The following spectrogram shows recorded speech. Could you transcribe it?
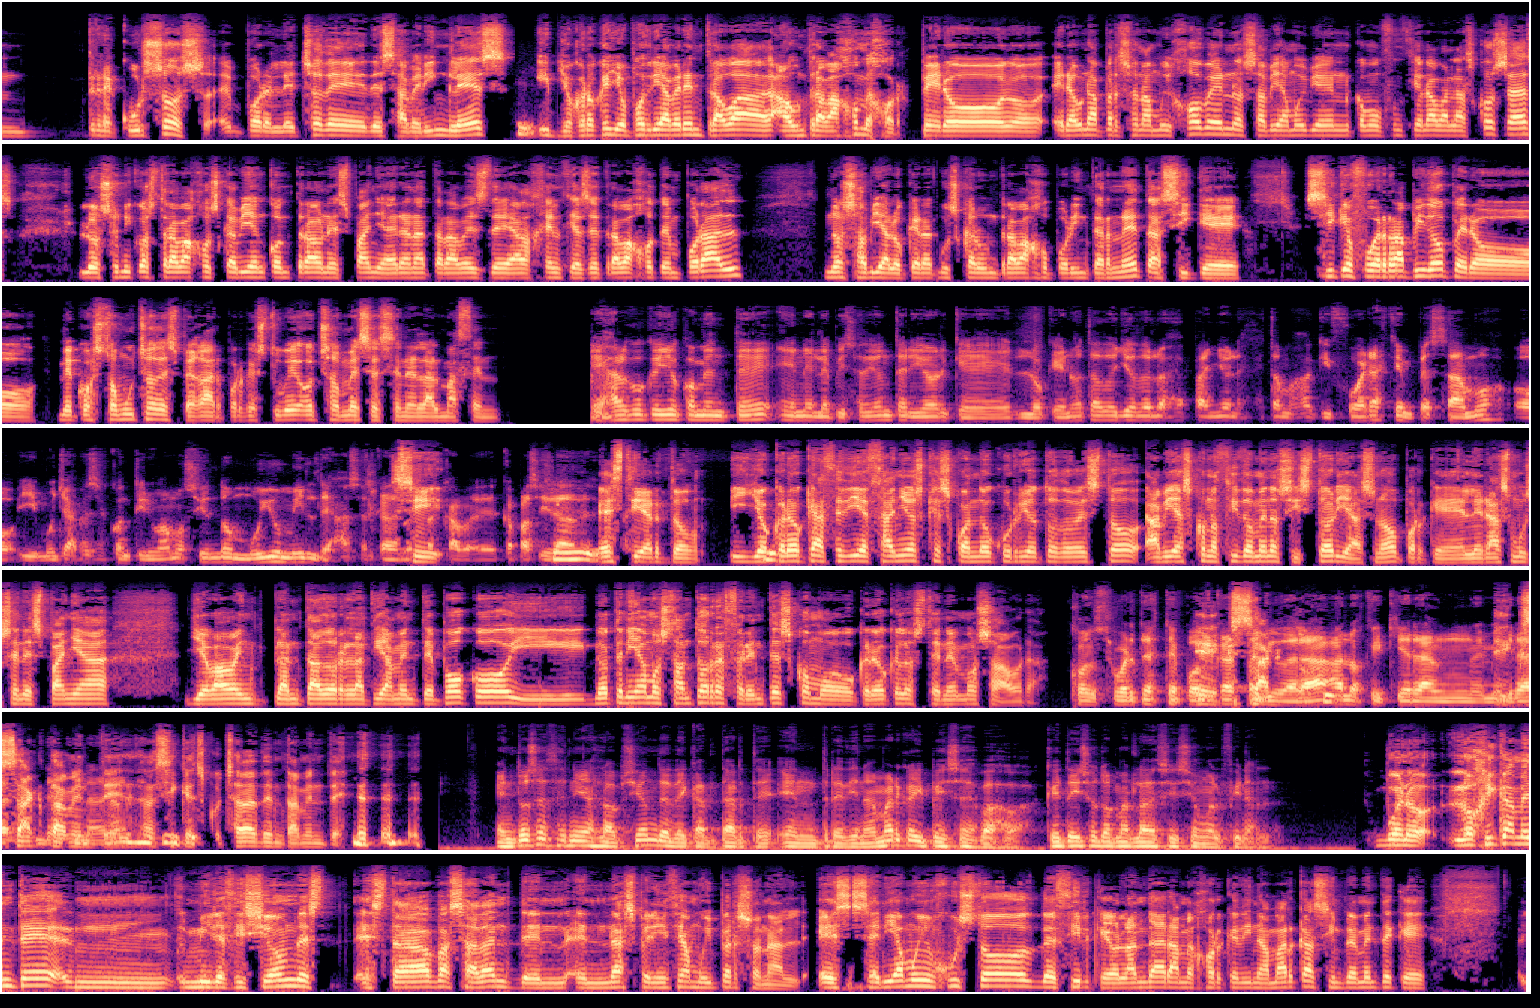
recursos eh, por el hecho de, saber inglés y yo creo que yo podría haber entrado a, un trabajo mejor, pero era una persona muy joven, no sabía muy bien cómo funcionaban las cosas, los únicos trabajos que había encontrado en España eran a través de agencias de trabajo temporal, no sabía lo que era buscar un trabajo por internet, así que sí que fue rápido, pero me costó mucho despegar porque estuve ocho meses en el almacén. Es algo que yo comenté en el episodio anterior, que lo que he notado yo de los españoles que estamos aquí fuera es que empezamos y muchas veces continuamos siendo muy humildes acerca de nuestras eh, capacidades. Es cierto. Y yo creo que hace 10 años, que es cuando ocurrió todo esto, habías conocido menos historias, ¿no? Porque el Erasmus en España llevaba implantado relativamente poco y no teníamos tantos referentes como creo que los tenemos ahora. Con suerte este podcast ayudará a los que quieran emigrar. Exactamente, así que escuchad atentamente. Entonces tenías la opción de decantarte entre Dinamarca y Países Bajos. ¿Qué te hizo tomar la decisión al final? Bueno, lógicamente mm, mi decisión está basada en, una experiencia muy personal. sería muy injusto decir que Holanda era mejor que Dinamarca, simplemente que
